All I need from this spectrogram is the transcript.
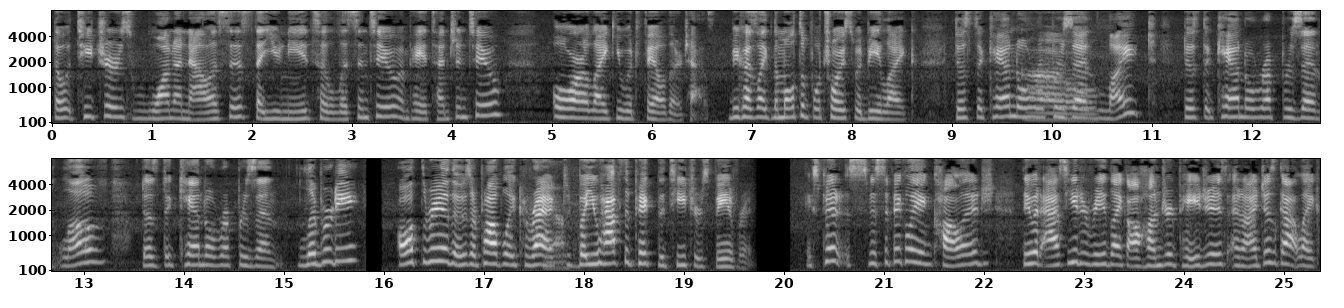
the teacher's one analysis that you need to listen to and pay attention to, or like you would fail their test. Because like the multiple choice would be like, does the candle Oh. represent light? Does the candle represent love? Does the candle represent liberty? All three of those are probably correct, Yeah. but you have to pick the teacher's favorite. Expe- specifically in college, they would ask you to read like a hundred pages, and I just got like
